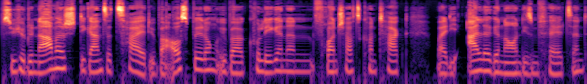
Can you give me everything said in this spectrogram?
Psychodynamisch die ganze Zeit, über Ausbildung, über Kolleginnen, Freundschaftskontakt, weil die alle genau in diesem Feld sind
